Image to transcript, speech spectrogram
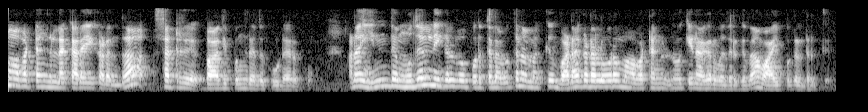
மாவட்டங்களில் கரையை கடந்தால் சற்று பாதிப்புங்கிறது கூட இருக்கும். ஆனால் இந்த முதல் நிகழ்வை பொறுத்தளவுக்கு நமக்கு வடகடலோர மாவட்டங்கள் நோக்கி நகர்வதற்கு தான் வாய்ப்புகள் இருக்குது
